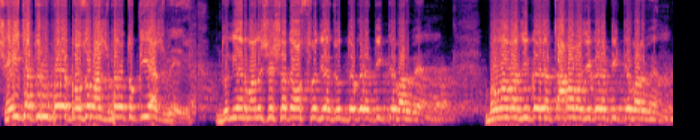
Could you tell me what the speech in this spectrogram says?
সেই জাতির উপরে গজব আসবে তো কি আসবে? দুনিয়ার মানুষের সাথে অস্ত্র দিয়ে যুদ্ধ করে টিকতে পারবেন। বোমাবাজি করে চাপাবাজি করে টিকতে পারবেন।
